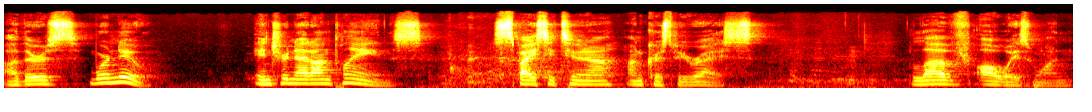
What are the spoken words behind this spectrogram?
Others were new internet on planes, spicy tuna on crispy rice. Love always won.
